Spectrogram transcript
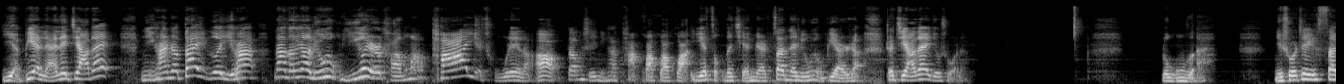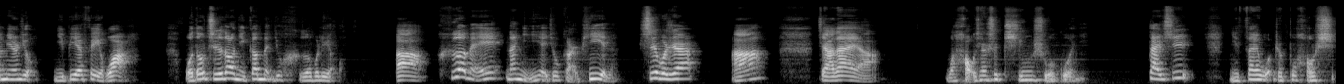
也别连累加代。你看这戴哥一看，那能让刘勇一个人扛吗？他也出来了啊！当时你看他夸夸夸也走在前边，站在刘勇边上。这加代就说了：“罗公子，你说这三瓶酒，你别废话，我都知道你根本就喝不了啊！喝没，那你也就嗝屁了，是不是？”啊，加代呀，我好像是听说过你，但是你在我这不好使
